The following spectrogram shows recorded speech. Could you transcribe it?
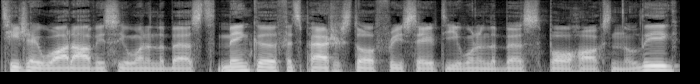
TJ Watt, obviously one of the best. Minkah Fitzpatrick still a free safety, one of the best ball hawks in the league.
